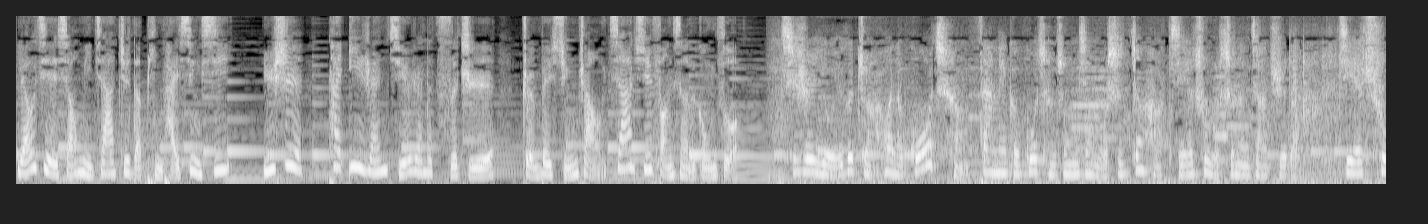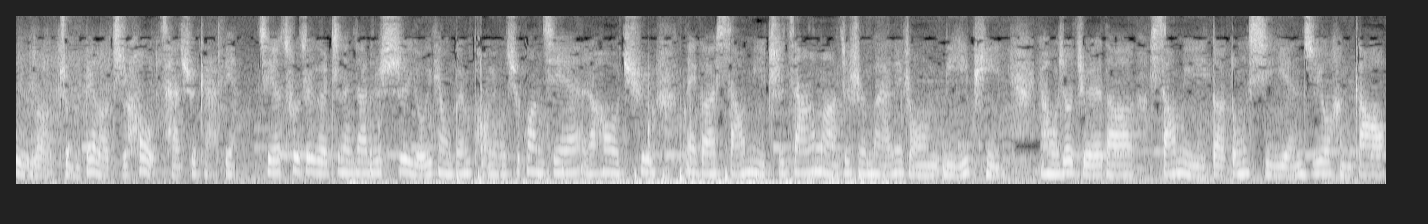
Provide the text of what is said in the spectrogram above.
了解小米家居的品牌信息。于是他毅然决然的辞职，准备寻找家居方向的工作。其实有一个转换的过程，在那个过程中间，我是正好接触了智能家居的，接触了、准备了之后才去改变。接触这个智能家居是有一天我跟朋友去逛街，然后去那个小米之家嘛，就是买那种礼品，然后我就觉得小米的东西颜值又很高，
